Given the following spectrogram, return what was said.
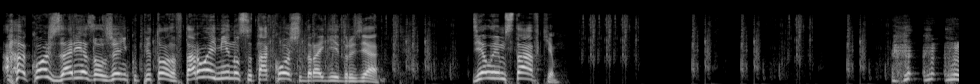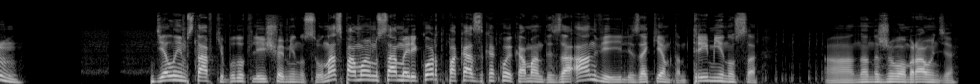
Акош зарезал Женьку Питона. Второй минус от Акоша, дорогие друзья. Делаем ставки. Делаем ставки, будут ли еще минусы. У нас, по-моему, самый рекорд пока за какой командой? За Анви или за кем там? Три минуса а, на ножевом раунде.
